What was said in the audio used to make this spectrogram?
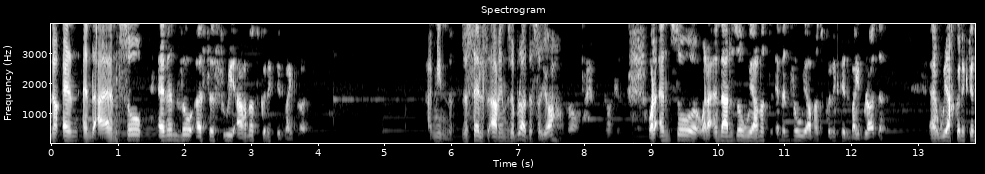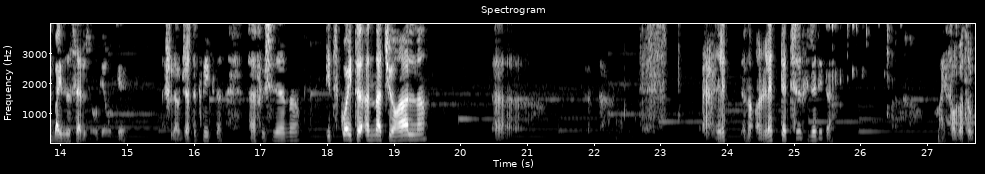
No, and, and, and so, even though us three are not connected by blood, I mean, the cells are in the blood, so you are. No, okay. Well, and so, well, and also we are not, even though we are not connected by blood, uh, we are connected by the cells. Okay, okay. I should have just clicked. Uh, fusion. It's quite uh, unnatural. Uh, let no, let Tetsu, is that it? I forgot how to.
